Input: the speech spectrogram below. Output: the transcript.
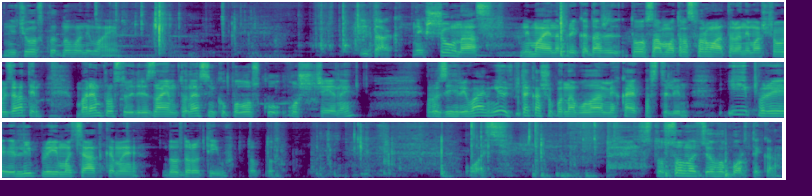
Нічого складного немає. І так, якщо у нас немає, наприклад, навіть того самого трансформатора, нема чого взяти, беремо, просто відрізаємо тонесеньку полоску вощини, розігріваємо, і така, щоб вона була м'яка, як пластилін. І приліплюємо цятками до дротів. Тобто, ось. Стосовно цього бортика,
